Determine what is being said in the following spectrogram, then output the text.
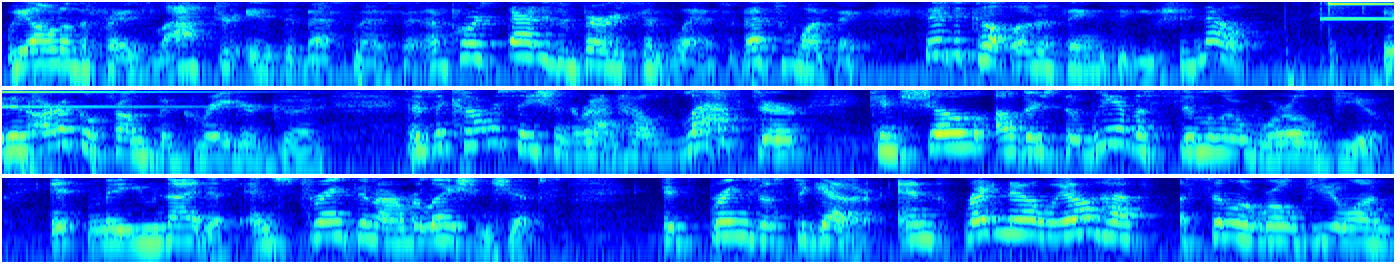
we all know the phrase laughter is the best medicine. Of course, that is a very simple answer. That's one thing. Here's a couple other things that you should know. In an article from The Greater Good, there's a conversation around how laughter can show others that we have a similar worldview. It may unite us and strengthen our relationships. It brings us together. And right now, we all have a similar worldview on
